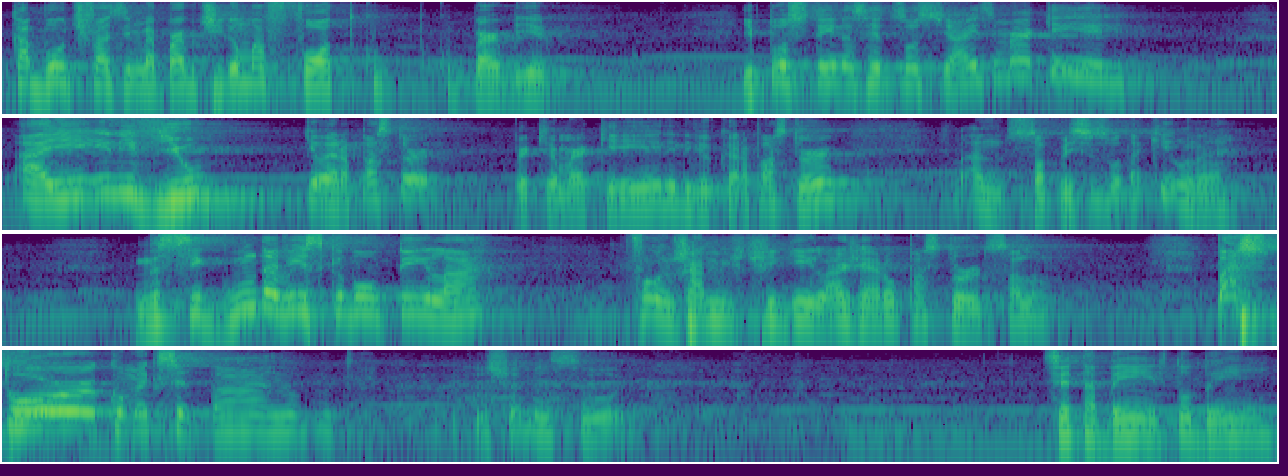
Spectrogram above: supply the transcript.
acabou de fazer minha barba, tirei uma foto com, com o barbeiro e postei nas redes sociais e marquei ele. Aí ele viu que eu era pastor, porque eu marquei ele, ele viu que eu era pastor, ah, só precisou daquilo, né? Na segunda vez que eu voltei lá, falou, já me cheguei lá, já era o pastor do salão. Pastor, como é que você está? Eu, Deus te abençoe. Você está bem? Estou bem.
